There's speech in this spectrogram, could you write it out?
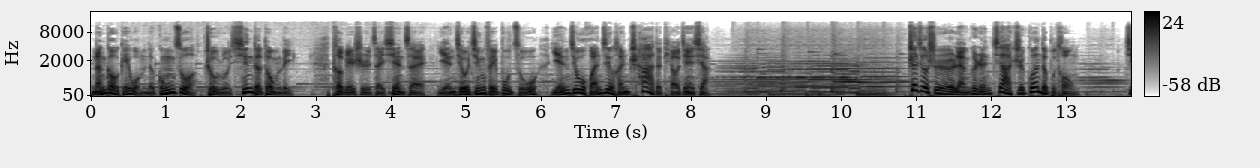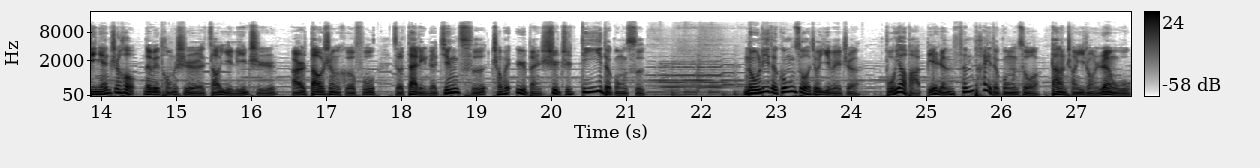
能够给我们的工作注入新的动力，特别是在现在研究经费不足、研究环境很差的条件下。这就是两个人价值观的不同。几年之后，那位同事早已离职，而稻盛和夫则带领着京瓷成为日本市值第一的公司。努力的工作就意味着不要把别人分配的工作当成一种任务，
